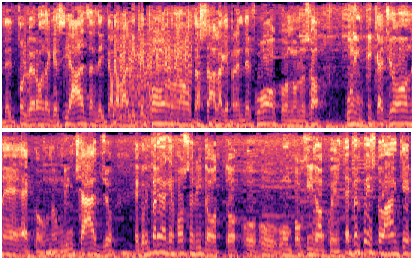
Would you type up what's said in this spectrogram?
Del polverone che si alza, dei cavalli che corrono, la stalla che prende fuoco, non lo so, un'impiccagione, ecco, un, un linciaggio. Ecco, mi pareva che fosse ridotto o- o- un pochino a questo. E per questo anche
